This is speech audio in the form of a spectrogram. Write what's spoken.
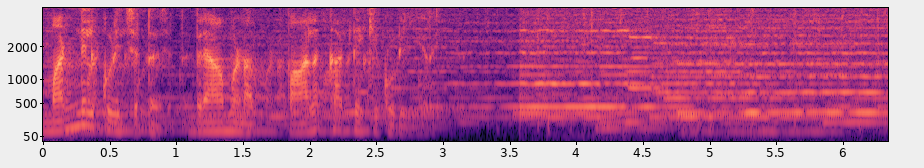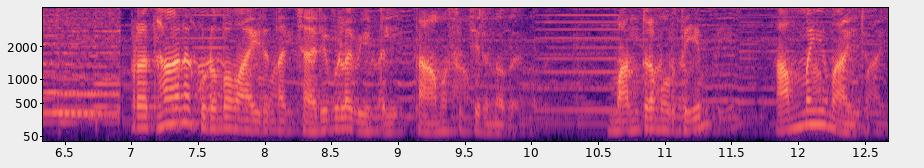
മണ്ണിൽ കുഴിച്ചിട്ട് ബ്രാഹ്മണർ പാലക്കാട്ടേക്ക് കുടിയേറി. പ്രധാന കുടുംബമായിരുന്ന ചരുവിള വീട്ടിൽ താമസിച്ചിരുന്നത് മന്ത്രമൂർത്തിയും അമ്മയുമായിരുന്നു.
